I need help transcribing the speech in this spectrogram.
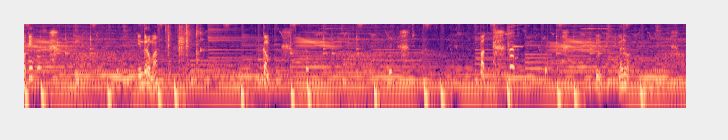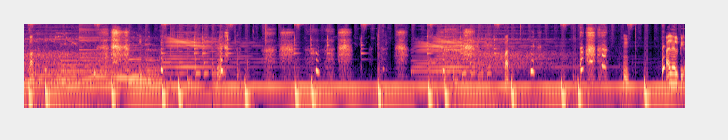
ஓகே இந்த ரூமா? கம் பார்த்து ம் மெதுவா. வாங்க. பார்த்து ம் ஐ ஹெல்ப் யூ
